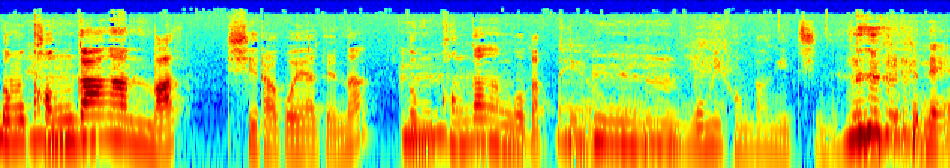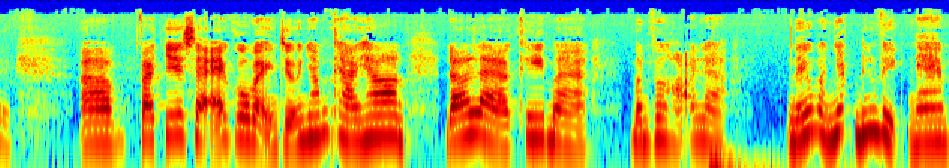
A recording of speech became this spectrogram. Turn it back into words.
너무 건강한 맛 이라고 해야 되나? 너무 건강한 것 같아요. 음, 몸이 건강해지는. Nè. À, và chia sẻ của bạn trưởng nhóm Khai Hon đó là khi mà Minh Phương hỏi là nếu mà nhắc đến Việt Nam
